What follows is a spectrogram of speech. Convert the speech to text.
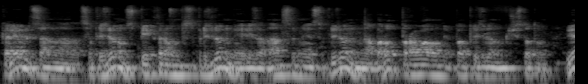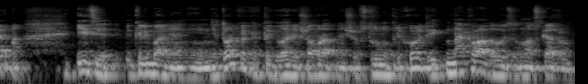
Колеблется она с определенным спектром, с определенными резонансами, с определенными, наоборот, провалами по определенным частотам, верно? эти колебания, они не только, как ты говоришь, обратно еще в струну приходят и накладываются на, скажем,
